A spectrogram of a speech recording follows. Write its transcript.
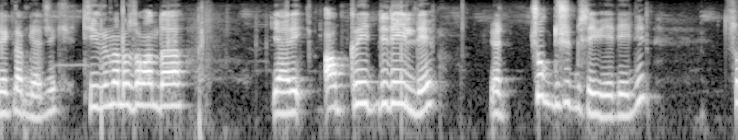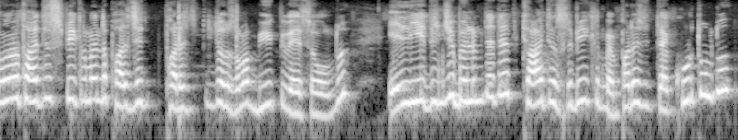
reklam gelecek. TV Man o zaman da yani upgrade'li değildi. Ya çok düşük bir seviyedeydi. Sonra Titan Speakerman de parazit, parazitliydi o zaman. Büyük bir vs oldu. 57. bölümde de Titan Speakerman parazitten kurtuldu.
